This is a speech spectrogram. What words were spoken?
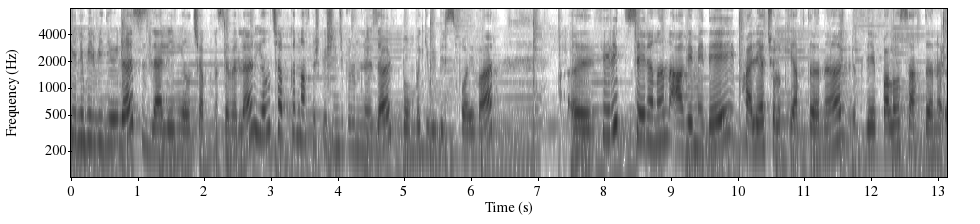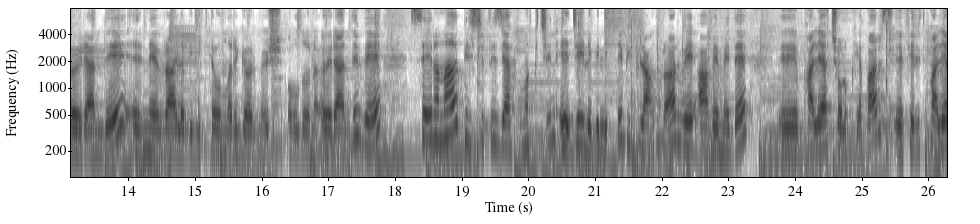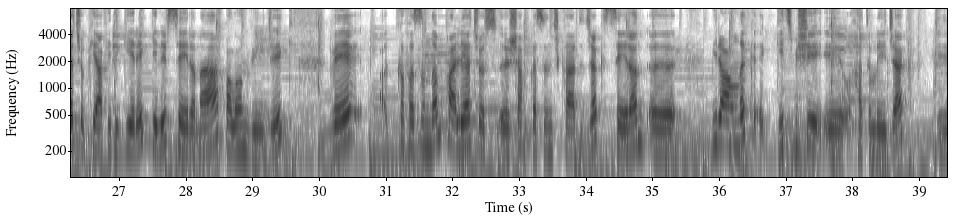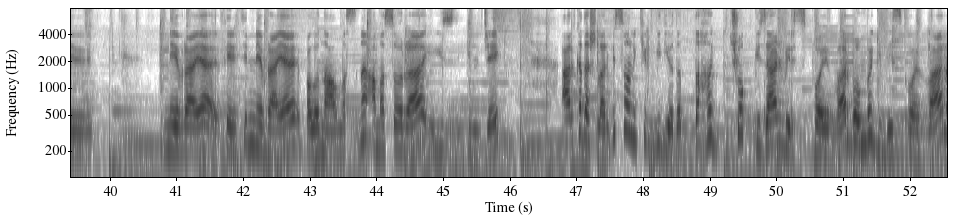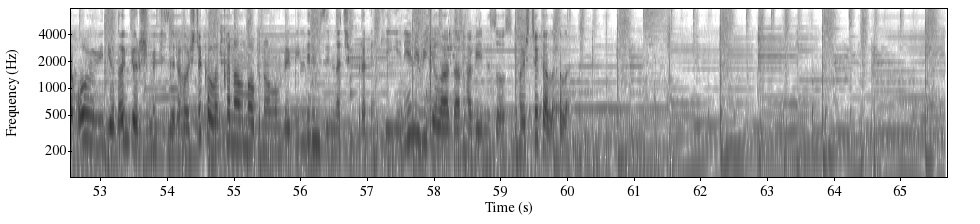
Yepyeni bir videoyla sizlerleyim Yalı Çapkını severler. Yalı Çapkın'ın 65. bölümüne özel bomba gibi bir spoy var. Ee, Ferit Seyran'ın AVM'de palyaçoluk yaptığını ve balon sattığını öğrendi. Ee, Nevra ile birlikte onları görmüş olduğunu öğrendi ve Seyran'a bir sürpriz yapmak için Ece ile birlikte bir plan kurar ve AVM'de e, palyaçoluk yapar. E, Ferit palyaço kıyafeti giyerek gelir Seyran'a balon verecek ve kafasından palyaço e, şapkasını çıkartacak. Seyran e, bir anlık geçmişi e, hatırlayacak. Nevra'ya, Ferit'in Nevra'ya balonu almasını ama sonra yüz gülecek. Arkadaşlar bir sonraki videoda daha çok güzel bir spoil var. Bomba gibi spoil var. O videoda görüşmek üzere. Hoşça kalın. Kanalıma abone olun ve bildirim zilini açık bırakın ki yeni yeni videolardan haberiniz olsun. Hoşça kalın.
